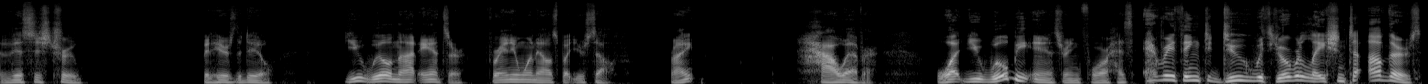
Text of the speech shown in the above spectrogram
this is true. But here's the deal. You will not answer for anyone else but yourself, right? However, what you will be answering for has everything to do with your relation to others.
